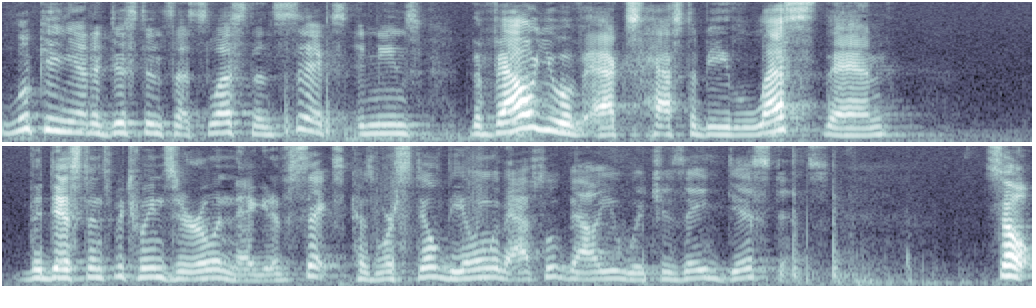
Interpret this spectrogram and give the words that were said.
looking at a distance that's less than 6, it means the value of x has to be less than the distance between 0 and negative 6, because we're still dealing with absolute value, which is a distance. So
